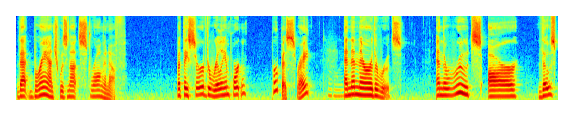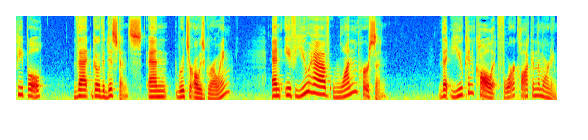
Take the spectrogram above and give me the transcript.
that branch was not strong enough. But they served a really important purpose, right? And then there are the roots. And the roots are those people that go the distance. And roots are always growing. And if you have one person that you can call at four o'clock in the morning.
